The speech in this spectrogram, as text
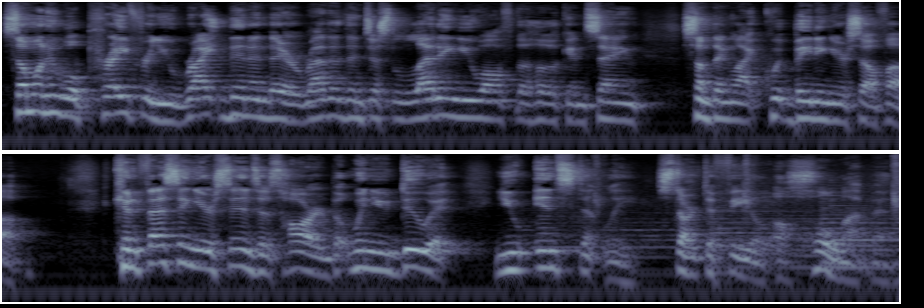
someone who will pray for you right then and there rather than just letting you off the hook and saying something like, quit beating yourself up. Confessing your sins is hard, but when you do it, you instantly start to feel a whole lot better.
